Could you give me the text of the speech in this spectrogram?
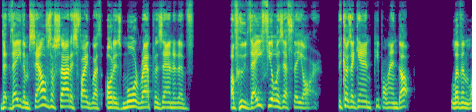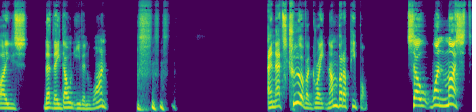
that they themselves are satisfied with or is more representative of who they feel as if they are. Because again, people end up living lives that they don't even want. and that's true of a great number of people. So one must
